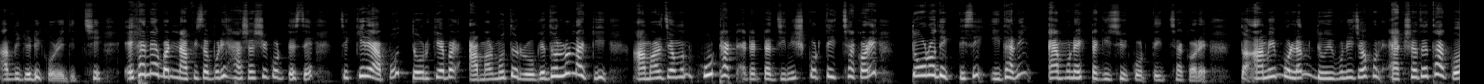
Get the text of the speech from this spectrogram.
আমি রেডি করে দিচ্ছি। এখানে আবার নাফিসা নাফিসাপুরি হাসাহাসি করতেছে যে কিরে আপু, তোর কি আবার আমার মতো রোগে ধরলো নাকি? আমার যেমন হুটহাট একটা জিনিস করতে ইচ্ছা করে তোরও দেখতেছি ইদানিং এমন একটা কিছুই করতে ইচ্ছা করে। তো আমি বললাম, দুই বোনই যখন একসাথে থাকো,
